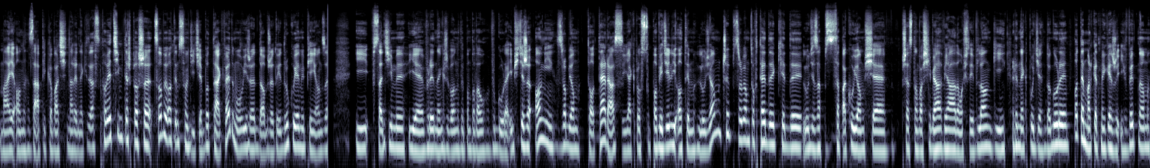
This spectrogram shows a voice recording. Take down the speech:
ma je on zaaplikować na rynek. I teraz powiedzcie mi też proszę, co wy o tym sądzicie, bo tak, Fed mówi, że dobrze, tutaj drukujemy pieniądze i wsadzimy je w rynek, żeby on wypompował w górę. I myślicie, że oni zrobią to teraz, jak po prostu powiedzieli o tym ludziom, czy zrobią to wtedy, kiedy ludzie zapakują się przez tą właśnie wiadomość tutaj w longi, rynek pójdzie do góry, potem market makerzy ich wytną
